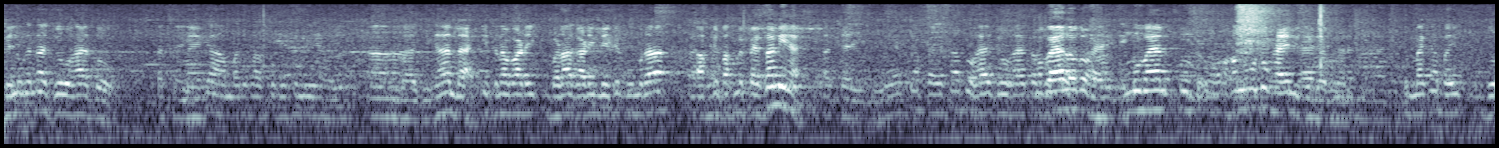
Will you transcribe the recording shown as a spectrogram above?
ਮੈਨੂੰ ਕਹਿੰਦਾ ਜੋ ਹੈ ਦੋ। अच्छा जी। मैं क्या हमारे पास तो कुछ नहीं है हाँ, हाँ। भाई जी कहना, "ले, इतना बड़ी बड़ा गाड़ी लेके घूम रहा आपके पास में पैसा नहीं है ਅੱਛਾ ਜੀ मैं क्या पैसा तो है जो है तो मोबाइल वो तो है ही। मोबाइल तो हम वो तो है नहीं सीधे अपने। तो मैं क्या भाई जो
